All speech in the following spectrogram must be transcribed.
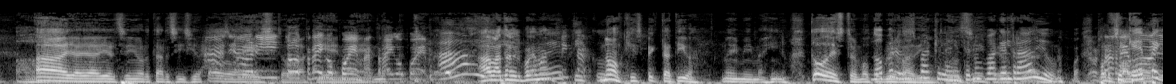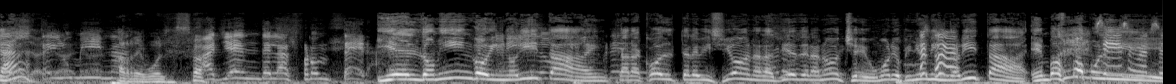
ay, ay, ay, el señor Tarcisio. Todo señorito, traigo en- poema, traigo poema. Ah, ¿va a traer poema? poético. No, qué expectativa. Me, me imagino. Todo esto en No, pero eso es para que la gente no pague el radio. claro, Por se quede pegada. Te ilumina. Allende las fronteras. Y el domingo, Ignorita, en Caracol Televisión a las 10 de la noche. Humor y opinión, Ignorita, en Voz Populi. Sí, señor, sí.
